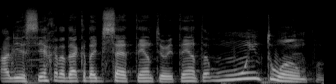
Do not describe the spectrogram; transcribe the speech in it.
ali cerca da década de 70 e 80, muito amplo.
